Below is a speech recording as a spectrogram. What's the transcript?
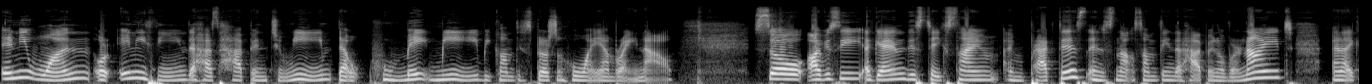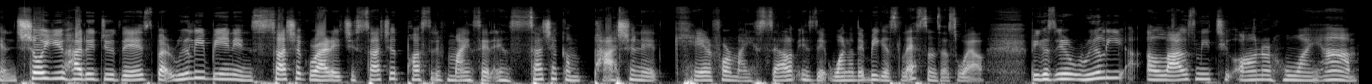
anyone or anything that has happened to me that who made me become this person who I am right now. So, obviously, again, this takes time and practice, and it's not something that happened overnight. And I can show you how to do this, but really being in such a gratitude, such a positive mindset, and such a compassionate care for myself is the, one of the biggest lessons as well, because it really allows me to honor who I am.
